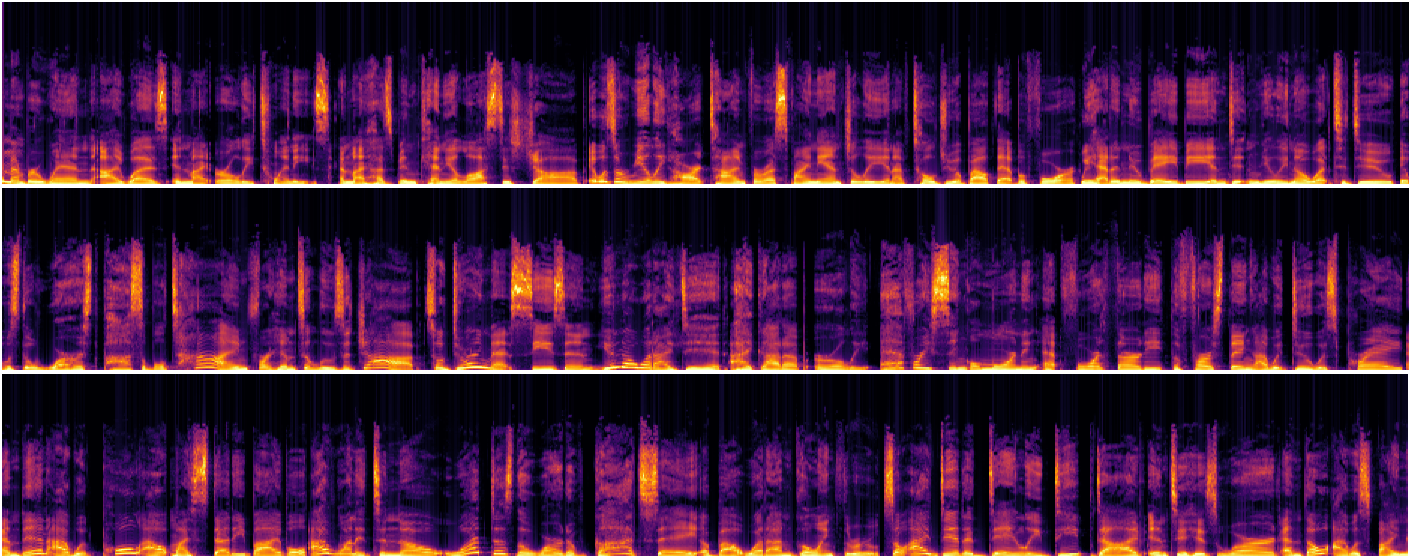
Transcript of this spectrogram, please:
remember when I was in my early 20s and my husband Kenya lost his job. It was a really hard time for us financially, and I've told you about that before. We had a new baby and didn't really know what to do. It was the worst possible time for him to lose a job. So during that season, you know what I did? I got up early every single morning at 4:30. The first thing I would do was pray, and then I would pull out my study Bible. I wanted to know what does the word of God say about what I'm going through. So I did a daily deep dive into His Word, and though I was financially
